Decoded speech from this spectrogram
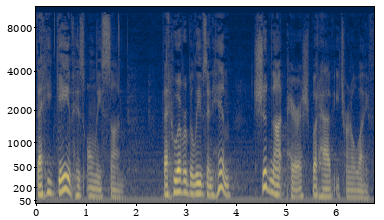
that he gave his only Son, that whoever believes in him should not perish but have eternal life.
